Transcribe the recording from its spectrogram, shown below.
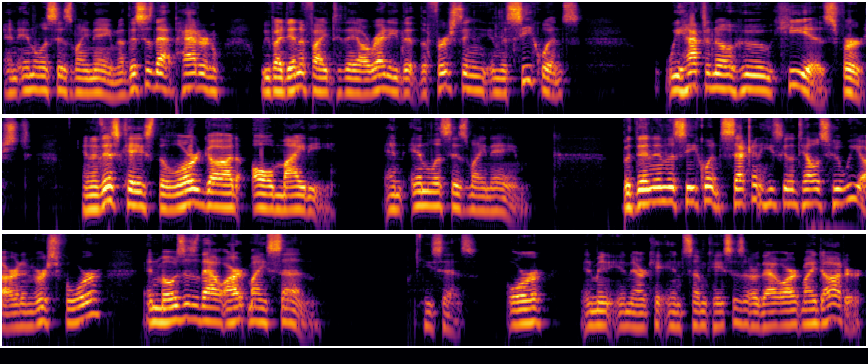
and endless is my name. Now, this is that pattern we've identified today already that the first thing in the sequence, we have to know who He is first. And in this case, the Lord God Almighty, and endless is my name. But then in the sequence, second, He's going to tell us who we are. And in verse 4, and Moses, thou art my son, he says. Or in, in, our, in some cases, or thou art my daughter,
